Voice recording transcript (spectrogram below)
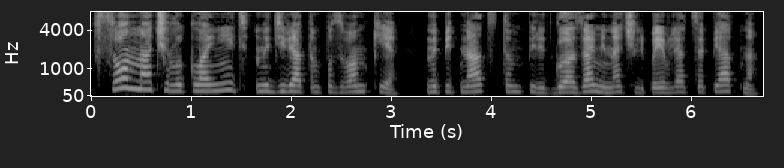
В сон начало клонить на девятом позвонке, на пятнадцатом перед глазами начали появляться пятна,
